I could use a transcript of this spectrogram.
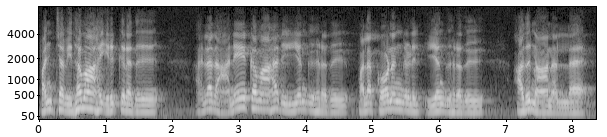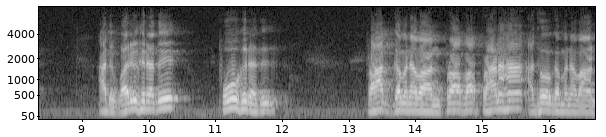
பஞ்ச விதமாக இருக்கிறது. அதனால் அது அநேகமாக அது இயங்குகிறது. பல கோணங்களில் இயங்குகிறது. அது நான் அல்ல அது வருகிறது போகிறது. பிராக்கமனவான் பிராணா அதோகமனவான்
